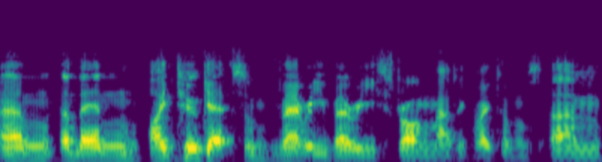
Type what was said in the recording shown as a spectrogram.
Um, and then I do get some very, very strong magic items. Um,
